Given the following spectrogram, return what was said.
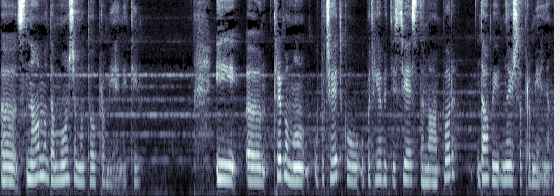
E, znamo da možemo to promijeniti. I e, trebamo u početku upotrijebiti svjestan napor da bi nešto promijenili.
